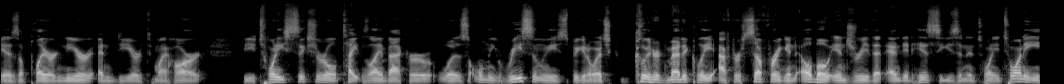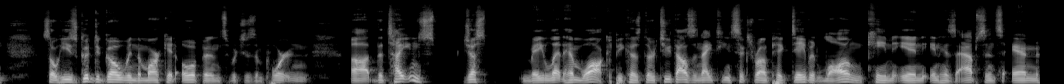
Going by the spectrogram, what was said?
is a player near and dear to my heart. The 26 year old Titans linebacker was only recently, speaking of which, cleared medically after suffering an elbow injury that ended his season in 2020. So he's good to go when the market opens, which is important. Uh, the Titans just may let him walk because their 2019 six round pick, David Long, came in in his absence and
